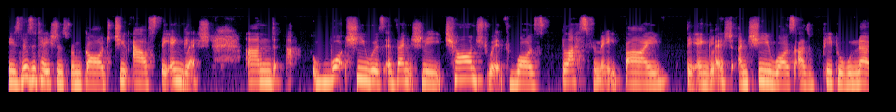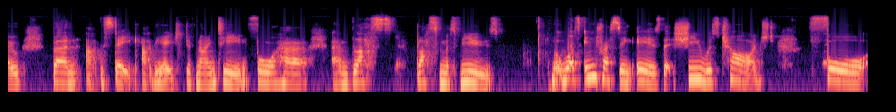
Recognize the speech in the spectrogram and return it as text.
these visitations from God to oust the English. And uh, what she was eventually charged with was blasphemy by the English. And she was, as people will know, burnt at the stake at the age of 19 for her um, blas- blasphemous views. But what's interesting is that she was charged for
